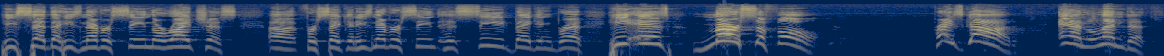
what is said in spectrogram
He said that He's never seen the righteous uh, forsaken, He's never seen His seed begging bread. He is merciful. Praise God, and lendeth.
